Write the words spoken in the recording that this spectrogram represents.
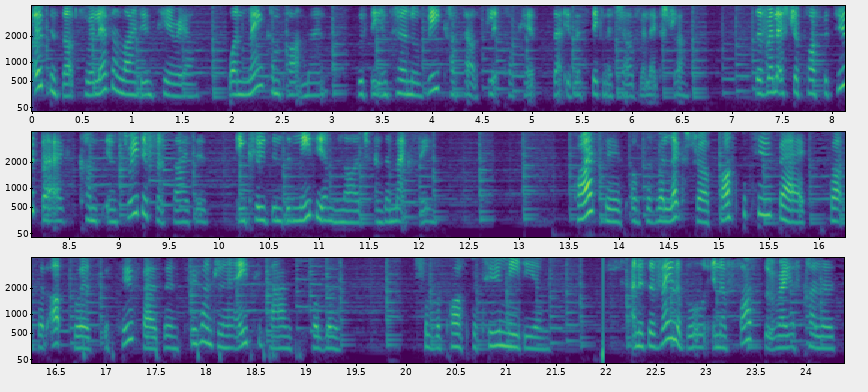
opens up to a leather-lined interior, one main compartment with the internal V cutout slip pocket that is a signature of Valextra. The Valextra Passepartout bag comes in three different sizes, including the medium, large and the maxi. Prices of the Valextra Passepartout bag starts at upwards of £2,280 for the for the Passepartout medium and is available in a vast array of colours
